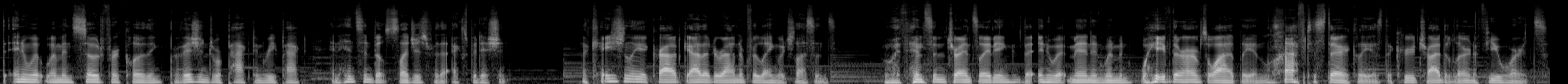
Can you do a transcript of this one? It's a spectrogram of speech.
The Inuit women sewed fur clothing, provisions were packed and repacked, and Henson built sledges for the expedition. Occasionally, a crowd gathered around him for language lessons. With Henson translating, the Inuit men and women waved their arms wildly and laughed hysterically as the crew tried to learn a few words.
